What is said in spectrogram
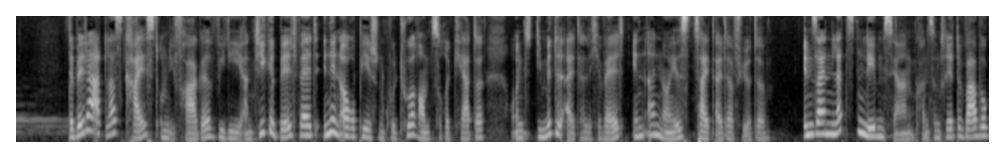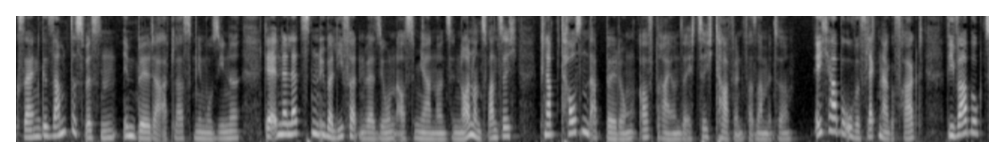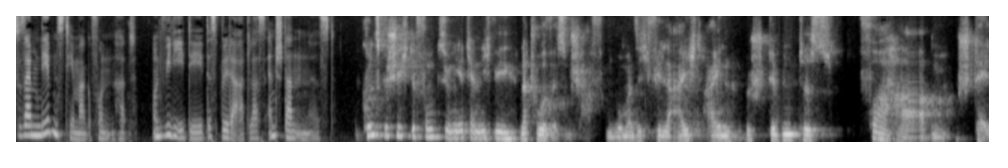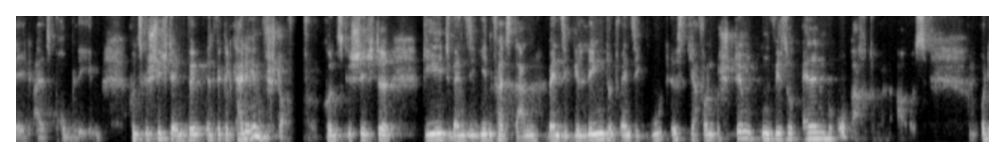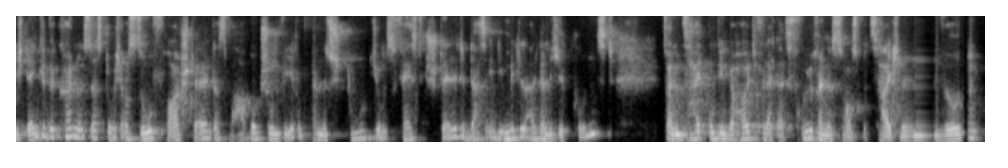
Der Bilderatlas kreist um die Frage, wie die antike Bildwelt in den europäischen Kulturraum zurückkehrte und die mittelalterliche Welt in ein neues Zeitalter führte. In seinen letzten Lebensjahren konzentrierte Warburg sein gesamtes Wissen im Bilderatlas Mnemosyne, der in der letzten überlieferten Version aus dem Jahr 1929 knapp 1000 Abbildungen auf 63 Tafeln versammelte. Ich habe Uwe Fleckner gefragt, wie Warburg zu seinem Lebensthema gefunden hat und wie die Idee des Bilderatlas entstanden ist. Kunstgeschichte funktioniert ja nicht wie Naturwissenschaften, wo man sich vielleicht ein bestimmtes Vorhaben stellt als Problem. Kunstgeschichte entwickelt keine Impfstoffe. Kunstgeschichte geht, wenn sie jedenfalls dann, wenn sie gelingt und wenn sie gut ist, ja von bestimmten visuellen Beobachtungen aus. Und ich denke, wir können uns das durchaus so vorstellen, dass Warburg schon während seines Studiums feststellte, dass in die mittelalterliche Kunst zu einem Zeitpunkt, den wir heute vielleicht als Frührenaissance bezeichnen würden,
